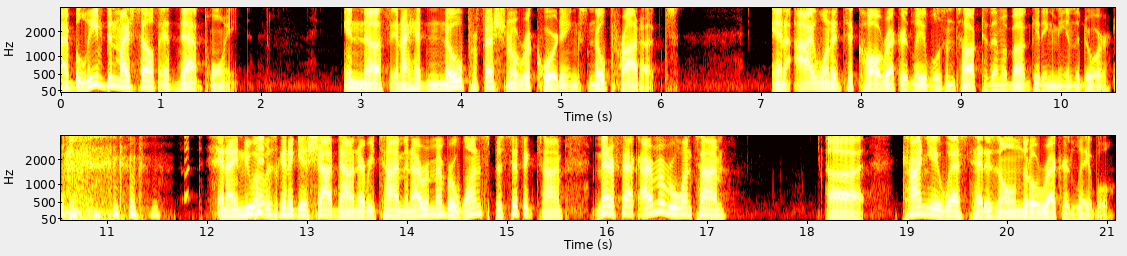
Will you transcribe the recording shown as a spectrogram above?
I believed in myself at that point enough and I had no professional recordings, no product. And I wanted to call record labels and talk to them about getting me in the door. and I knew I was going to get shot down every time. And I remember one specific time. Matter of fact, I remember one time uh, Kanye West had his own little record label.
